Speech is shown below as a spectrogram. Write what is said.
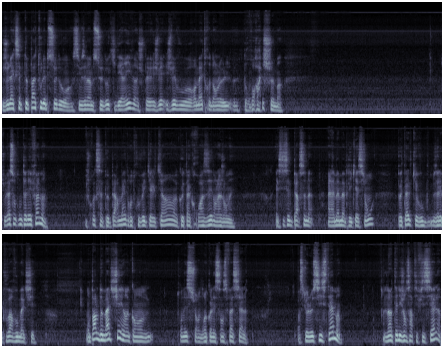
Je n'accepte pas tous les pseudos. Hein. Si vous avez un pseudo qui dérive, je vais vous remettre dans le droit chemin. Tu l'as sur ton téléphone? Je crois que ça te permet de retrouver quelqu'un que tu as croisé dans la journée. Et si cette personne a la même application, peut-être que vous, allez pouvoir vous matcher. On parle de matcher hein, quand on est sur une reconnaissance faciale. Parce que le système, l'intelligence artificielle,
